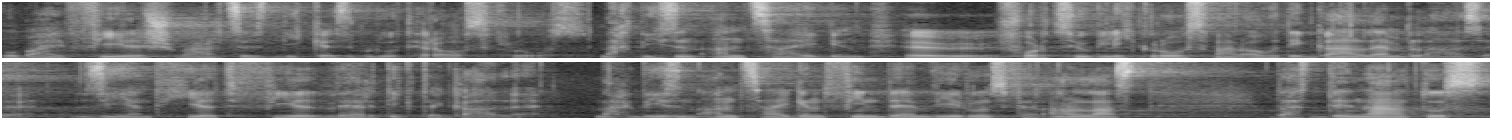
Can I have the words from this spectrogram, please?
wobei viel schwarzes, dickes Blut herausfloss. Nach diesen Anzeigen äh, vorzüglich groß war auch die Gallenblase. Sie enthielt viel verdigte Galle. Nach diesen Anzeigen finden wir uns veranlasst, dass Denatus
